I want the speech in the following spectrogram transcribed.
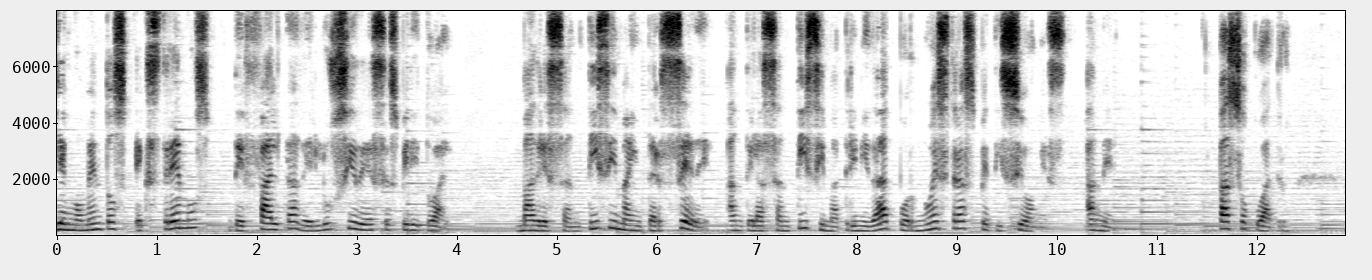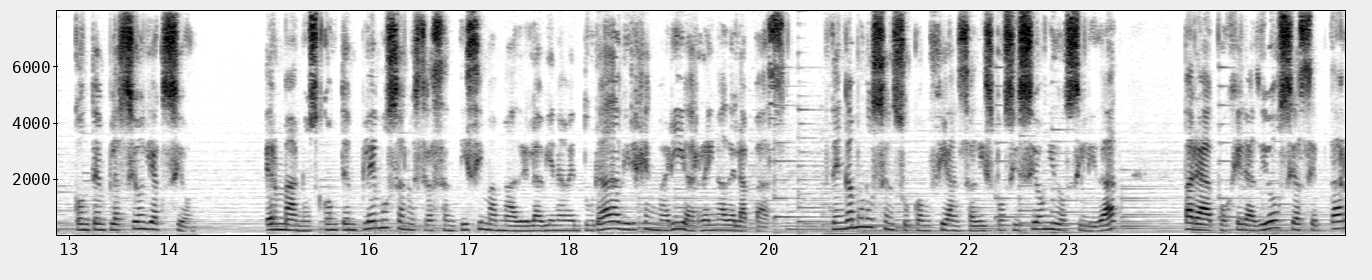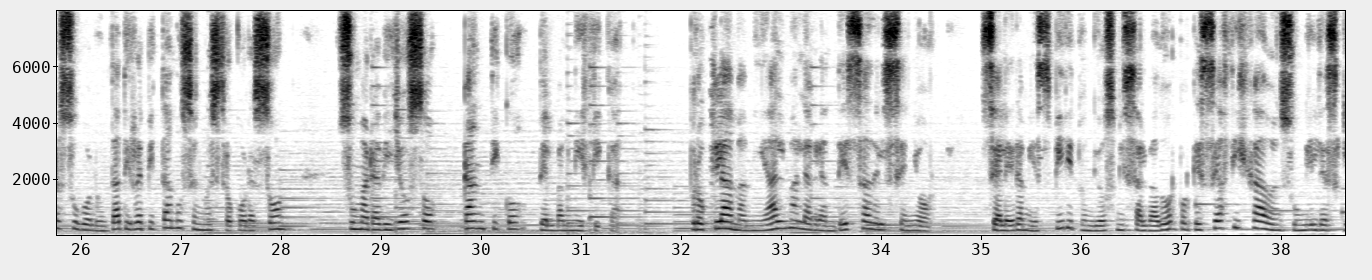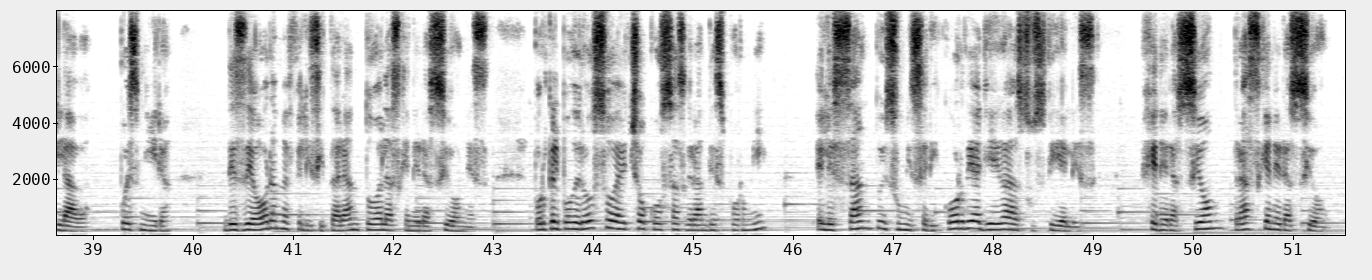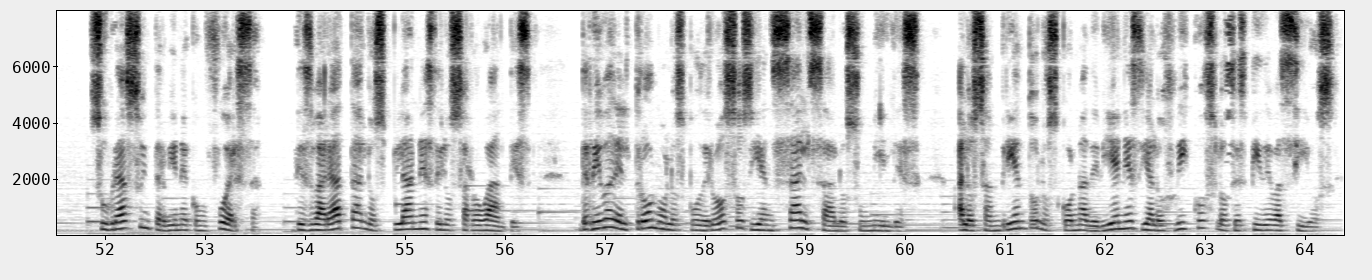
y en momentos extremos de falta de lucidez espiritual. Madre Santísima intercede ante la Santísima Trinidad por nuestras peticiones. Amén. Paso 4. Contemplación y acción. Hermanos, contemplemos a nuestra Santísima Madre, la Bienaventurada Virgen María, Reina de la Paz. Tengámonos en su confianza, disposición y docilidad para acoger a Dios y aceptar su voluntad y repitamos en nuestro corazón su maravilloso cántico del Magnífica. Proclama mi alma la grandeza del Señor. Se alegra mi espíritu en Dios mi Salvador porque se ha fijado en su humilde esclava. Pues mira, desde ahora me felicitarán todas las generaciones, porque el poderoso ha hecho cosas grandes por mí. Él es santo y su misericordia llega a sus fieles, generación tras generación. Su brazo interviene con fuerza desbarata los planes de los arrogantes, derriba del trono a los poderosos y ensalza a los humildes, a los hambrientos los colma de bienes y a los ricos los despide vacíos.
